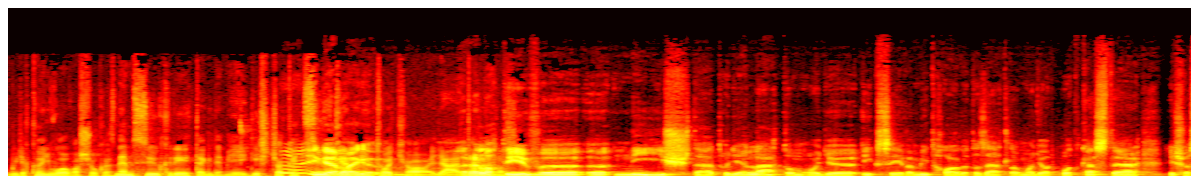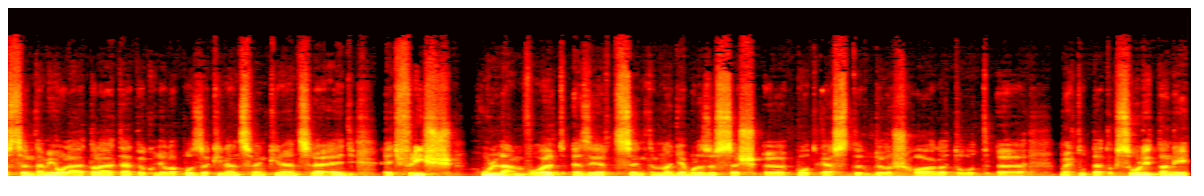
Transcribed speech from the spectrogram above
ugye könyvolvasók, az nem szűk réteg, de mégiscsak egy szűkebb, Igen, mint hogyha egy általános. Relatív uh, nis, tehát hogy én látom, hogy uh, x éve mit hallgat az átlag magyar podcaster, és azt szerintem jól eltaláltátok, hogy alapozza 99-re egy, egy friss hullám volt, ezért szerintem nagyjából az összes podcast törzs hallgatót meg tudtátok szólítani.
